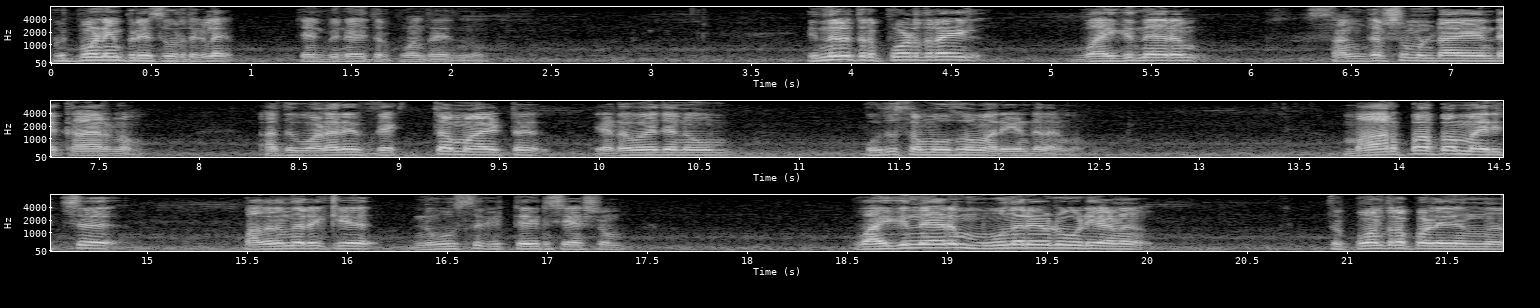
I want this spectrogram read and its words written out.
ഗുഡ് മോർണിംഗ് പ്രിയ സുഹൃത്തുക്കളെ. ഞാൻ ബിനോയ് തൃപ്പൂണിത്തറയിരുന്നു ഇന്നലെ തൃപ്പൂണിത്തറയിൽ വൈകുന്നേരം സംഘർഷമുണ്ടായതിന്റെ കാരണം അത് വളരെ വ്യക്തമായിട്ട് ഇടവചനവും പൊതുസമൂഹവും അറിയേണ്ടതാണ്. മാർപ്പാപ്പ മരിച്ച് പതിനൊന്നരയ്ക്ക് ന്യൂസ് കിട്ടിയതിന് ശേഷം വൈകുന്നേരം മൂന്നരയോടുകൂടിയാണ് തൃപ്പൂണിത്തറ പള്ളിയിൽ നിന്ന്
